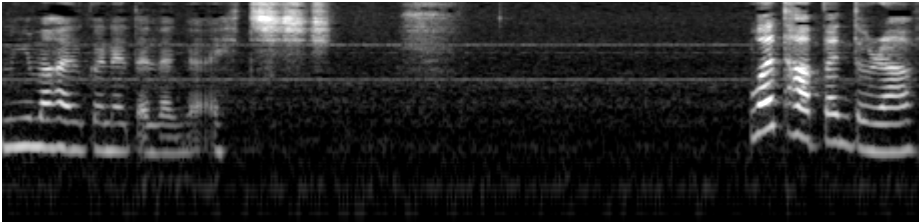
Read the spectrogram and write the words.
Minimahal ko na talaga. What happened to Raf?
